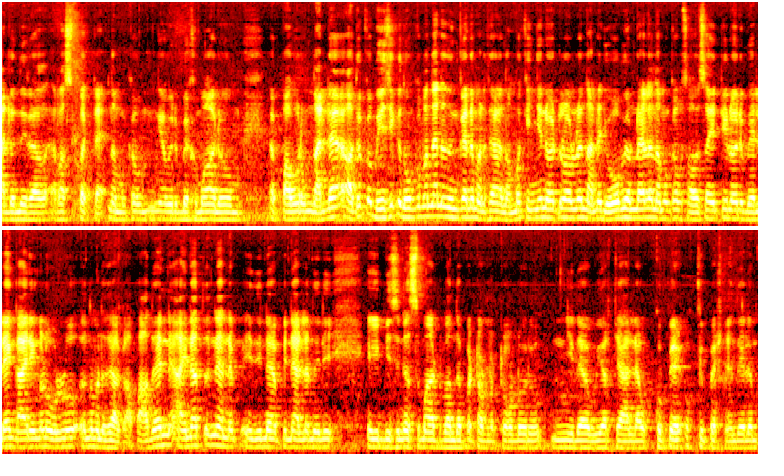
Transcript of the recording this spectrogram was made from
അല്ലെങ്കിൽ റെസ്പെക്റ്റ് നമുക്ക് ഒരു ബഹുമാനവും പവറും നല്ല അതൊക്കെ ബേസിക് നോക്കുമ്പോൾ തന്നെ നിങ്ങൾക്ക് തന്നെ മനസ്സിലാക്കാം. നമുക്ക് ഇങ്ങനെയായിട്ടുള്ള നല്ല ജോബ് ഉണ്ടായാലും നമുക്ക് സൊസൈറ്റിയിൽ ഒരു വിലയും കാര്യങ്ങളും ഉള്ളൂ എന്ന് മനസ്സിലാക്കാം. അപ്പോൾ അത് തന്നെ അതിനകത്ത് തന്നെ ഇതിന് പിന്നെ അല്ലെങ്കിൽ ഈ ബിസിനസ്സുമായിട്ട് ബന്ധപ്പെട്ടുള്ള ഒരു ഇത് ഉയർച്ച അല്ല ഒക്കുപ്പേ ഒക്യുപ്പേഷൻ എന്തെങ്കിലും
